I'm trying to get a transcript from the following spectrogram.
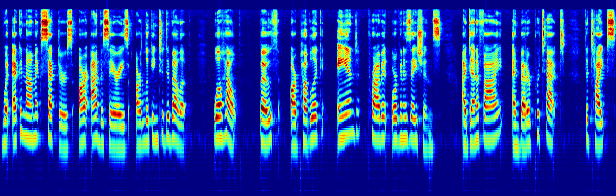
what economic sectors our adversaries are looking to develop will help both our public and private organizations identify and better protect the types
